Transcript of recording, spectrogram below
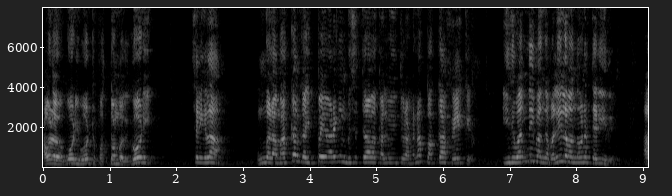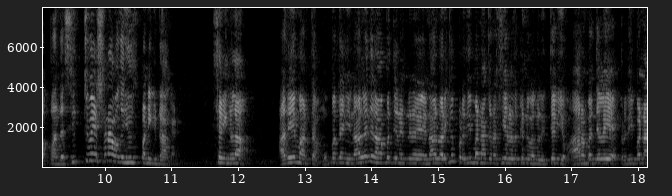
அவ்வளோ கோடி ஓட்டு பத்தொன்பது கோடி. சரிங்களா? உங்களை மக்கள் இப்போ வரைக்கும் விசித்ராவை கல்வி வைத்துறாங்கன்னா பக்கா ஃபேக்கு இது வந்து இவங்க வெளியில் வந்தோன்னே தெரியுது. அப்போ அந்த சுச்சுவேஷனை அவங்க யூஸ் பண்ணிக்கிட்டாங்க. சரிங்களா? அதே மாதிரி தான் முப்பத்தஞ்சு நாள்லேருந்து நாற்பத்தி ரெண்டு நாள் வரைக்கும் பிரதீபனாக்கு ரசிகர்களுக்குன்னு இவங்களுக்கு தெரியும். ஆரம்பத்திலேயே பிரதீபனா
